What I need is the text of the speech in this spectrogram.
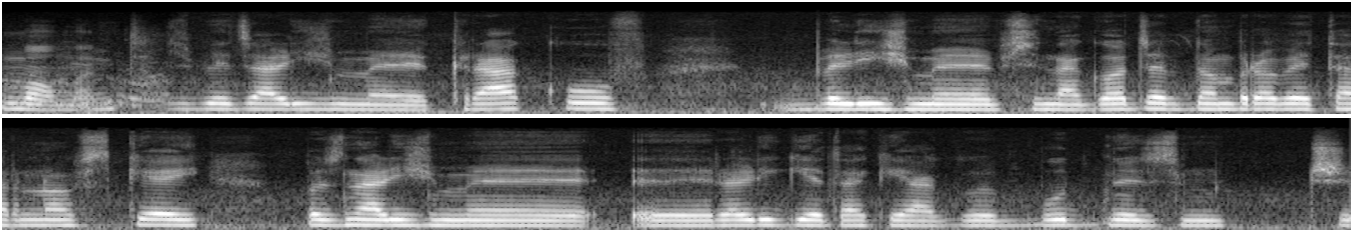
moment. Zwiedzaliśmy Kraków, byliśmy w synagodze w Dąbrowie Tarnowskiej, poznaliśmy y, religie takie jak buddyzm czy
